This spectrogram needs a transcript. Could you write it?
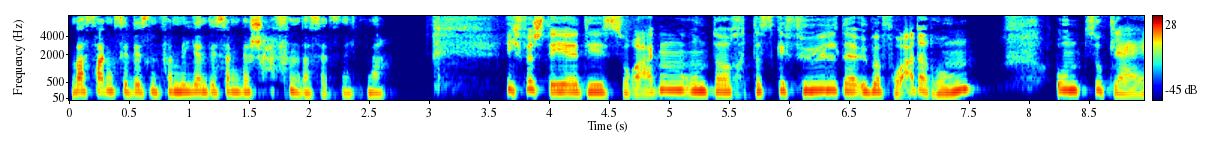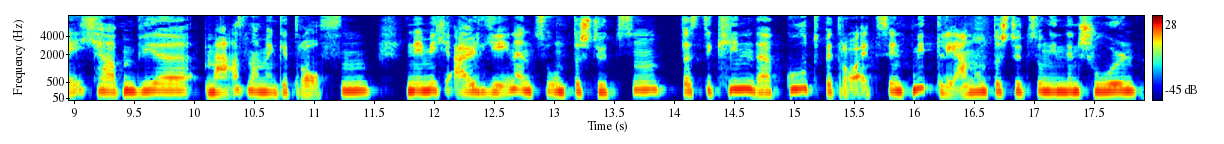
Was sagen Sie diesen Familien, die sagen, wir schaffen das jetzt nicht mehr? Ich verstehe die Sorgen und auch das Gefühl der Überforderung. Und zugleich haben wir Maßnahmen getroffen, nämlich all jenen zu unterstützen, dass die Kinder gut betreut sind mit Lernunterstützung in den Schulen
